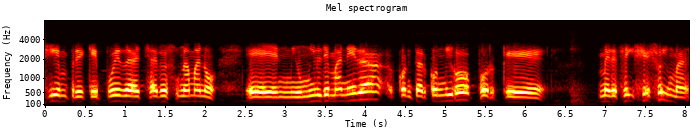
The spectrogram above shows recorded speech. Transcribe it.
siempre que pueda echaros una mano en mi humilde manera, contar conmigo porque merecéis eso y más.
